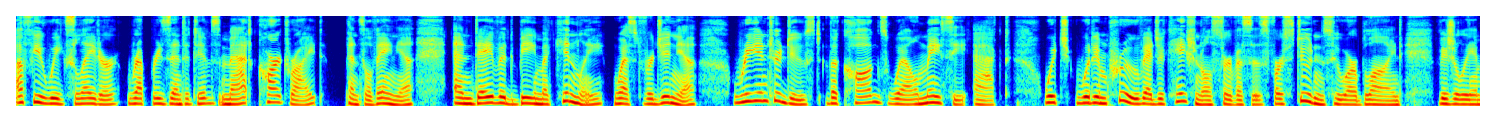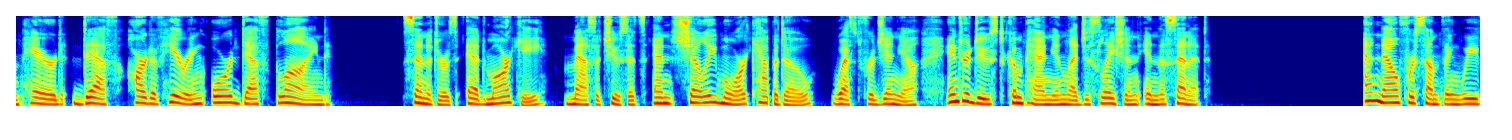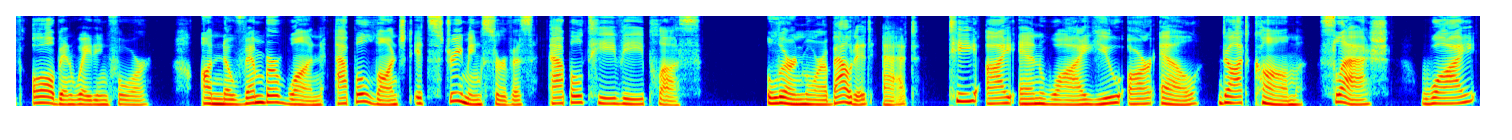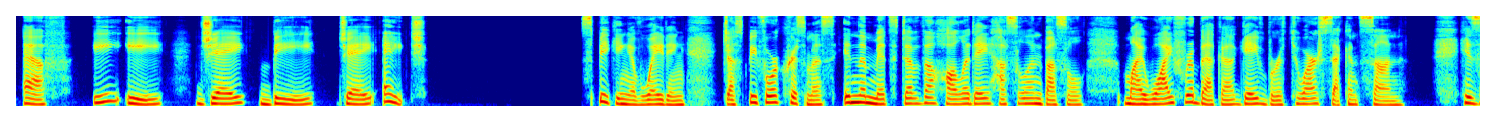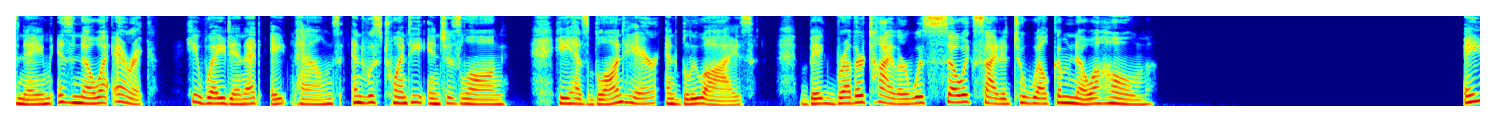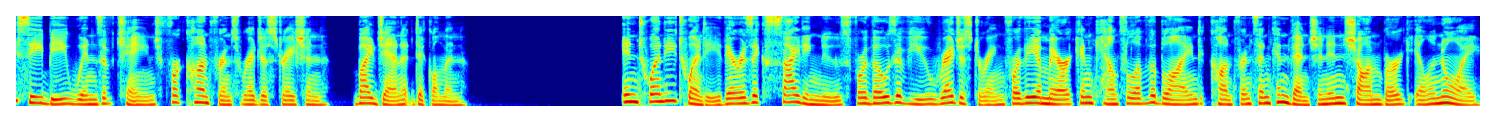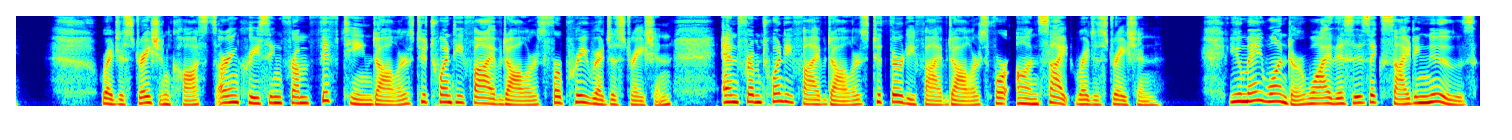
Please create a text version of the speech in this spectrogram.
A few weeks later, Representatives Matt Cartwright, Pennsylvania, and David B. McKinley, West Virginia, reintroduced the Cogswell Macy Act, which would improve educational services for students who are blind, visually impaired, deaf, hard of hearing, or deaf blind. Senators Ed Markey, Massachusetts, and Shelley Moore Capito, West Virginia, introduced companion legislation in the Senate. And now for something we've all been waiting for. On November 1, Apple launched its streaming service, Apple TV Plus. Learn more about it at tinyurl.com slash YFEEJBJH. Speaking of waiting, just before Christmas, in the midst of the holiday hustle and bustle, my wife Rebecca gave birth to our second son. His name is Noah Eric. He weighed in at 8 pounds and was 20 inches long. He has blond hair and blue eyes. Big brother Tyler was so excited to welcome Noah home. ACB Winds of Change for Conference Registration by Janet Dickelman. In 2020, there is exciting news for those of you registering for the American Council of the Blind Conference and Convention in Schaumburg, Illinois. Registration costs are increasing from $15 to $25 for pre registration and from $25 to $35 for on site registration. You may wonder why this is exciting news.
